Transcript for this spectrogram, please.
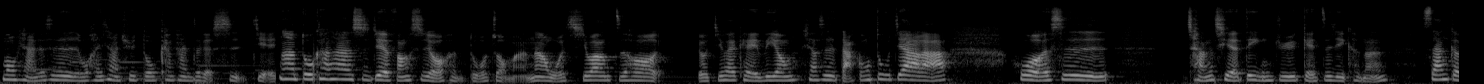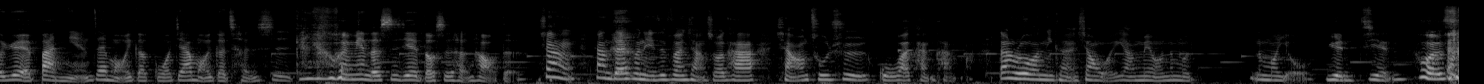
梦想，就是我很想去多看看这个世界。那多看看世界的方式有很多种嘛。那我希望之后有机会可以利用像是打工度假啦，或者是长期的定居，给自己可能三个月、半年，在某一个国家、某一个城市看看外面的世界，都是很好的。像像 Daphne 是分享说他想要出去国外看看嘛。但如果你可能像我一样没有那么。那么有远见，或者是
